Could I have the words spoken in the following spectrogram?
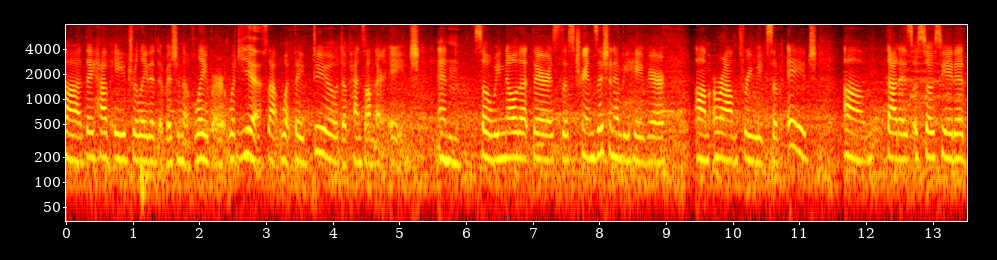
uh, they have age-related division of labor, which Yeah. means that what they do depends on their age. And so we know that there is this transition in behavior um, around three weeks of age um, that is associated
